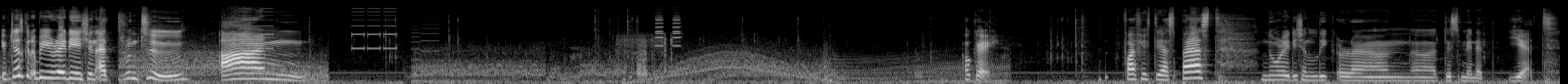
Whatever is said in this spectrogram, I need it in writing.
If there's gonna be radiation at room 2, I'm... Okay. 550 has passed. No radiation leak around uh, this minute yet.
